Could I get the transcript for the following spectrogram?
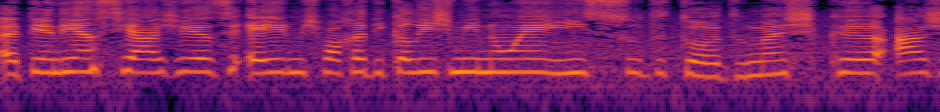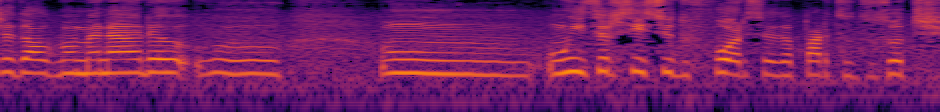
A tendência às vezes é irmos para o radicalismo e não é isso de todo, mas que haja de alguma maneira o- um, um exercício de força da parte dos outros,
